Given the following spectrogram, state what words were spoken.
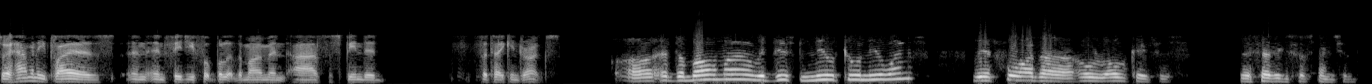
So how many players in, in Fiji football at the moment are suspended for taking drugs? Uh, at the moment, with these new two new ones, we have four other old old cases they're serving suspension.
